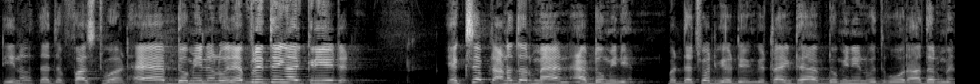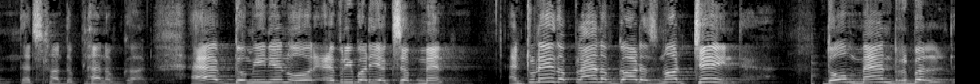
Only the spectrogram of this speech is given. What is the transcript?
Do you know? That's the first word. Have dominion over everything I created. Except another man, have dominion. But that's what we are doing. We're trying to have dominion with over other men. That's not the plan of God. Have dominion over everybody except men. And today the plan of God has not changed. Though man rebelled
